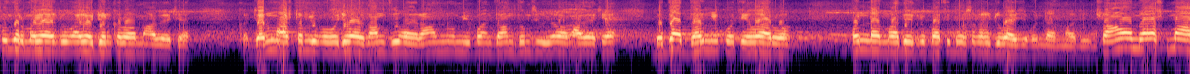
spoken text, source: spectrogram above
સુંદર મજાનું આયોજન કરવામાં આવે છે. જન્માષ્ટમી પણ ઉજવવા ધામધૂમ રામનવમી પણ ધામધૂમથી ઉજવવામાં આવે છે. બધા જ ધાર્મિકો તહેવારો પંચનાથ મહાદેવ કૃપાથી બહુ સરસ ઉજવાય છે પંચનાથ મહાદેવ. શ્રાવણ માસમાં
